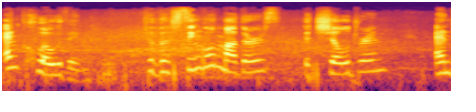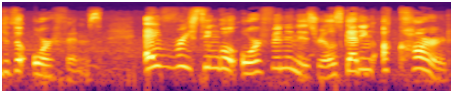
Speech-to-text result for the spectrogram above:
and clothing to the single mothers, the children, and the orphans. Every single orphan in Israel is getting a card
